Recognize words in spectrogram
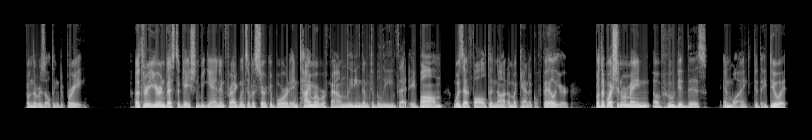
from the resulting debris. A three year investigation began, and fragments of a circuit board and timer were found, leading them to believe that a bomb was at fault and not a mechanical failure. But the question remained of who did this and why did they do it?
